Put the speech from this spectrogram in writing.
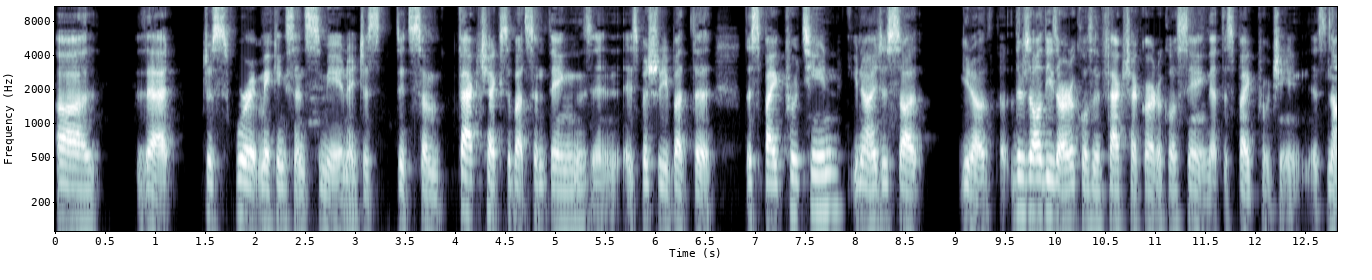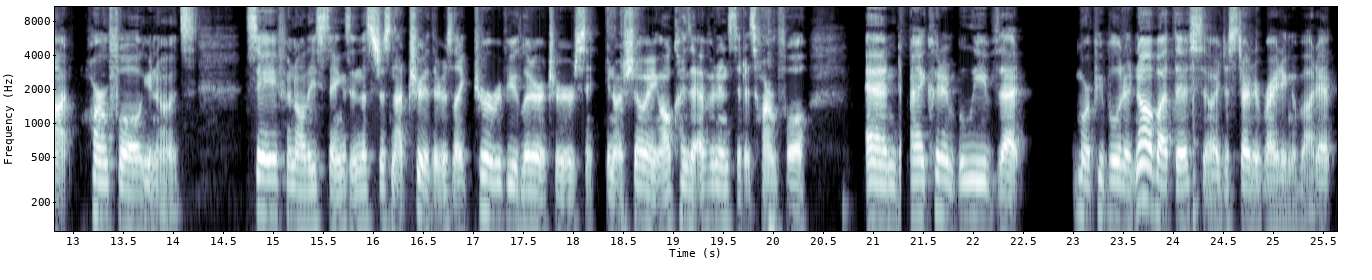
uh, that just weren't making sense to me. And I just did some fact checks about some things, and especially about the the spike protein. You know, I just saw, you know, there's all these articles and fact check articles saying that the spike protein is not harmful. You know, it's safe and all these things, and that's just not true. There's like peer reviewed literature, you know, showing all kinds of evidence that it's harmful, and I couldn't believe that more people didn't know about this, so I just started writing about it.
